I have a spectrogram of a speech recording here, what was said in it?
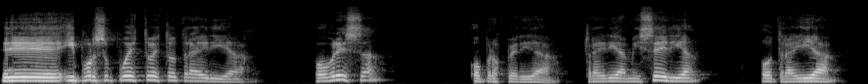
Eh, y por supuesto esto traería pobreza o prosperidad, traería miseria o traía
